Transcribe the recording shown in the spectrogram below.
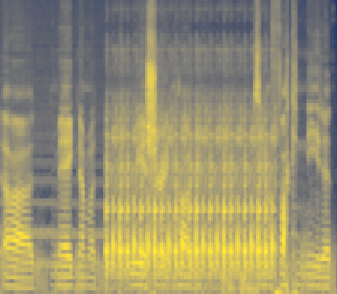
uh, Magnum a reassuring hug. He's gonna fucking need it.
